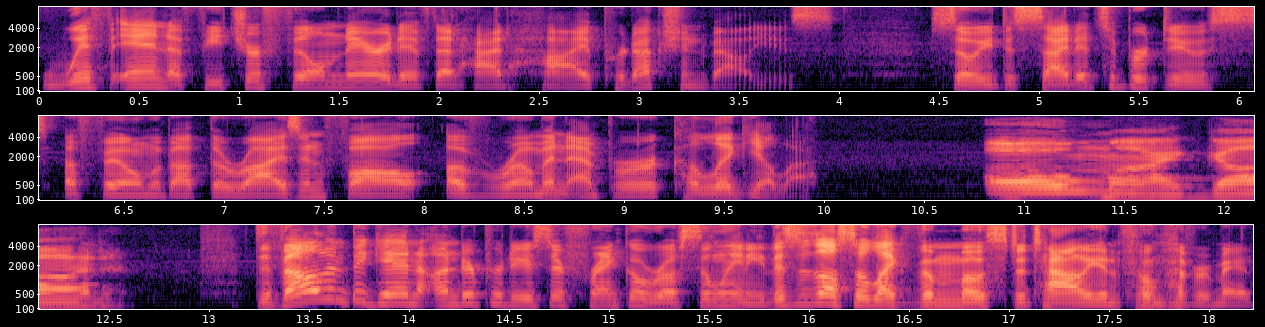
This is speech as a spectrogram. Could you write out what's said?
within a feature film narrative that had high production values. So, he decided to produce a film about the rise and fall of Roman Emperor Caligula. Oh my god. Development began under producer Franco Rossellini. This is also like the most Italian film ever made.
